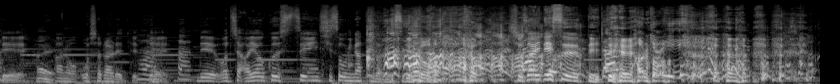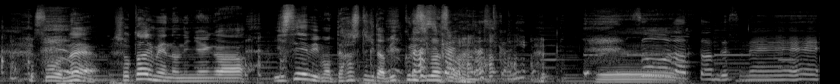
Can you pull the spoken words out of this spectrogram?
て、はいあのおっしゃられてて、はいはいで私危うく出演しそうになってたんですけど取材ですって言ってあのそうね初対面の人間が伊勢海老持って走ってきたらびっくりします確かよねに確かにへーそうだったんですね。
